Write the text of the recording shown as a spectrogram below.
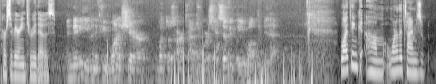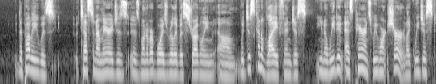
persevering through those? And maybe even if you want to share what those hard times were specifically you're welcome to do that. Well i think um, one of the times that probably was testing our marriage is, is one of our boys really was struggling um, with just kind of life and just you know we didn't as parents we weren't sure. Like we just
